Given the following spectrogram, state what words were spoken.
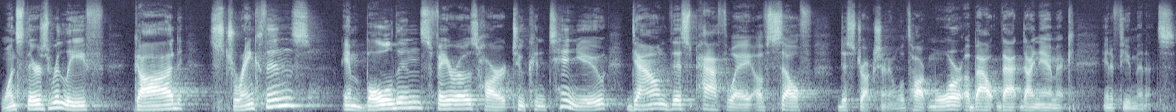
Once there's relief, God strengthens, emboldens Pharaoh's heart to continue down this pathway of self destruction. And we'll talk more about that dynamic in a few minutes.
